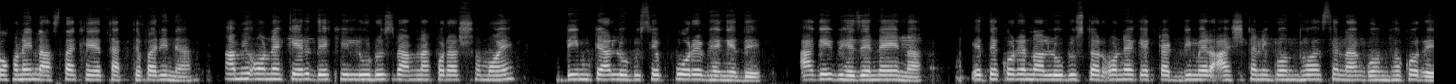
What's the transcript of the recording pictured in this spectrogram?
কখনোই নাস্তা খেয়ে থাকতে পারি না। আমি অনেকের দেখি লুডুস রান্না করার সময় ডিমটা লুডুসে পরে ভেঙে দে আগেই ভেজে নেয় না। এতে করে না লুডুসটার অনেক একটা ডিমের আষ্টানি গন্ধ আছে না গন্ধ করে।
